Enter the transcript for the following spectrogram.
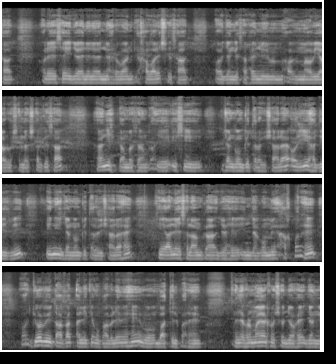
ساتھ اور ایسے ہی جو ہے نہروان کے خوارش کے ساتھ اور جنگ سفید میں معاویہ اور اس لشکر کے ساتھ۔ ہاں جی پیامبر سلم کا، یہ اسی جنگوں کی طرف اشارہ ہے اور یہ حدیث بھی انہی جنگوں کی طرف اشارہ ہے کہ علیہ السلام کا جو ہے ان جنگوں میں حق پر ہیں اور جو بھی طاقت علی کے مقابلے میں ہیں وہ باطل پر ہیں۔ فرمایا، خوش جو ہے جنگ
